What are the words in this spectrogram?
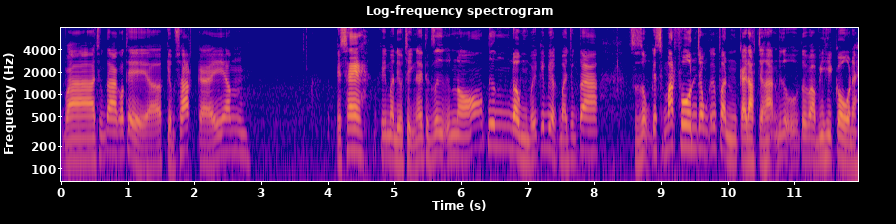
Và chúng ta có thể ờ, kiểm soát cái cái xe khi mà điều chỉnh này. Thực sự nó tương đồng với cái việc mà chúng ta sử dụng cái smartphone trong cái phần cài đặt chẳng hạn. Ví dụ tôi vào vehicle này.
